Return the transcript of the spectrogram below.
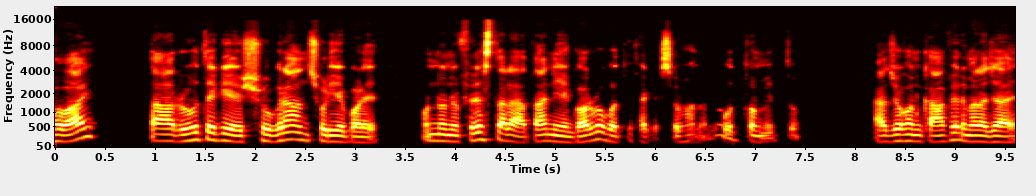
হওয়ায় তার রুহ থেকে সুগ্রাণ ছড়িয়ে পড়ে। অন্যান্য ফেরেস্তারা তা নিয়ে গর্ব করতে থাকে সুহান উত্তম মৃত্যু। আর যখন কাফের মারা যায়,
